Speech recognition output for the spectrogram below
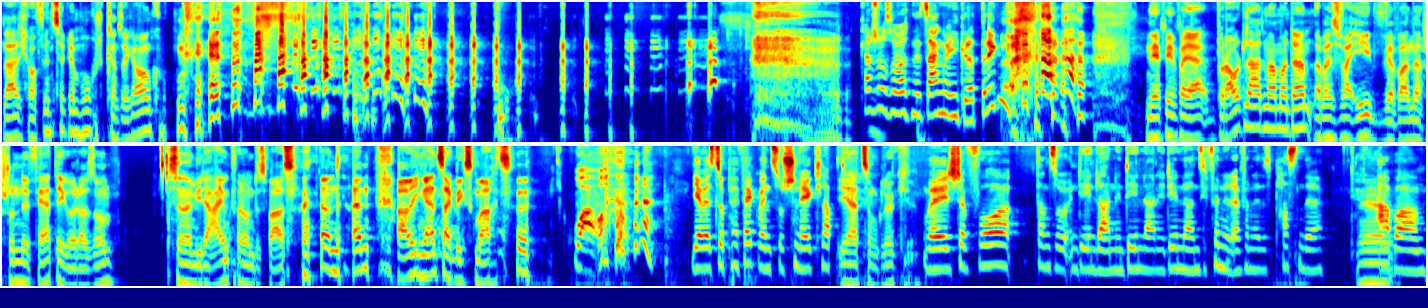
Lade ich auf Instagram hoch, kannst euch auch angucken. Kannst du sowas nicht sagen, wenn ich gerade trinke? Ne, auf jeden Fall, ja, Brautladen waren wir da, aber es war eh, wir waren eine Stunde fertig oder so. Sind dann wieder heimgefahren und das war's. Und dann habe ich den ganzen Tag nichts gemacht. wow. ja, aber ist doch perfekt, wenn es so schnell klappt. Ja, zum Glück. Weil ich davor dann so in den Laden, in den Laden, in den Laden, sie findet einfach nicht das Passende. Ja. Aber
